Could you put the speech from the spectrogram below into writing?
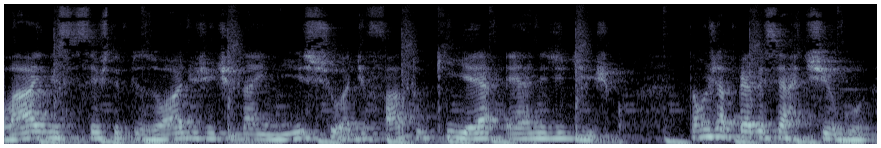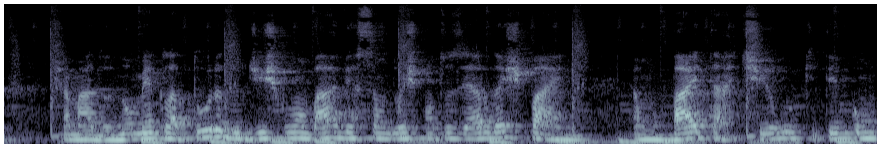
Lá nesse sexto episódio a gente dá início a de fato o que é hernia de disco. Então já pega esse artigo chamado Nomenclatura do Disco Lombar versão 2.0 da Spine. É um baita artigo que teve como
